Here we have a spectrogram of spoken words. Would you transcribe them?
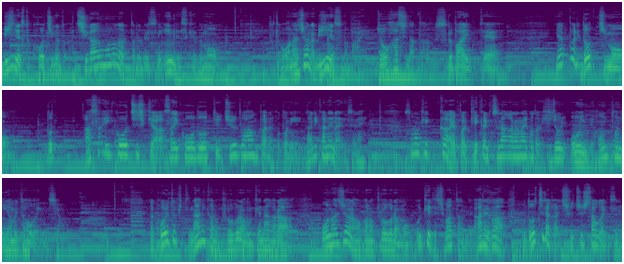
ビジネスとコーチングとか違うものだったら別にいいんですけども、例えば同じようなビジネスの場合、情報発信だったりする場合って、やっぱりどっちも、浅いこう知識や浅い行動っていう中途半端なことになりかねないんですよね。その結果、やっぱり結果につながらないことが非常に多いんで、本当にやめた方がいいんですよ。こういう時って何かのプログラムを受けながら、同じような他のプログラムを受けてしまったんであれば、どちらかに集中した方がいいんですね。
